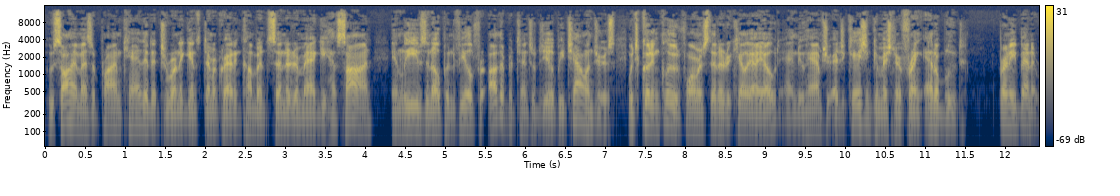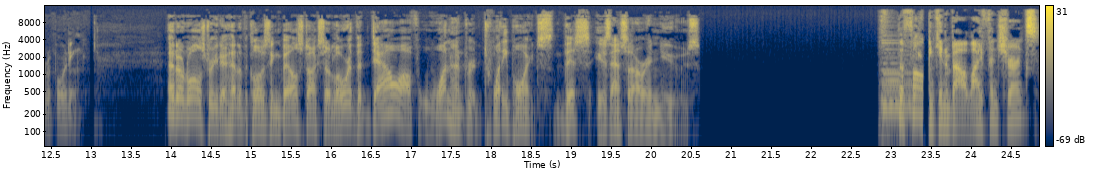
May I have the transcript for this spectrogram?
who saw him as a prime candidate to run against Democrat incumbent Senator Maggie Hassan, and leaves an open field for other potential GOP challengers, which could include former Senator Kelly Ayotte and New Hampshire Education Commissioner Frank Edelblut. Bernie Bennett reporting. And on Wall Street, ahead of the closing bell, stocks are lower. The Dow off 120 points. This is SRN News. The phone. Thinking about life insurance?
